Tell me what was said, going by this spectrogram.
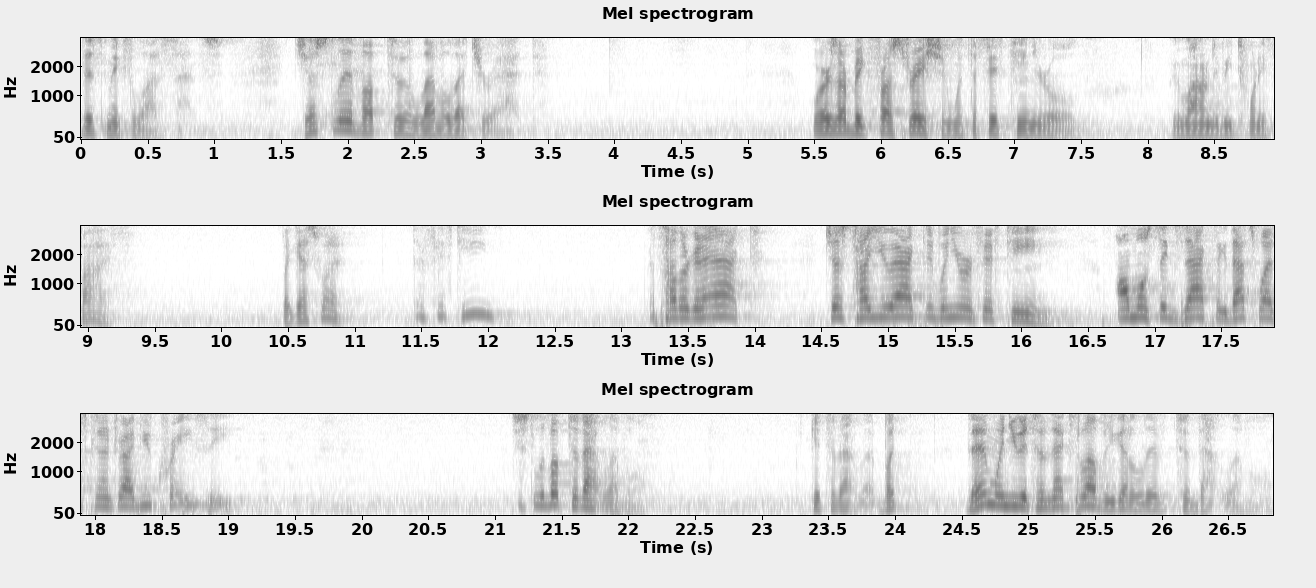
This makes a lot of sense. Just live up to the level that you're at. Where's our big frustration with the 15 year old? We want them to be 25. But guess what? They're 15. That's how they're going to act. Just how you acted when you were 15. Almost exactly. That's why it's going to drive you crazy. Just live up to that level. Get to that level. But then when you get to the next level, you got to live to that level.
